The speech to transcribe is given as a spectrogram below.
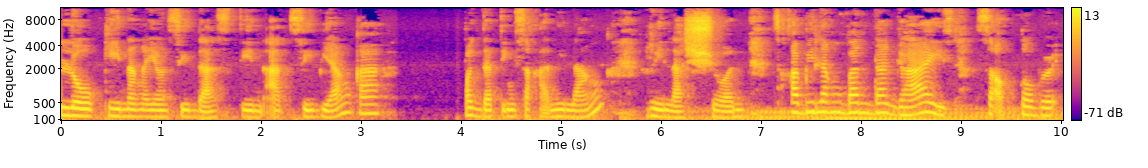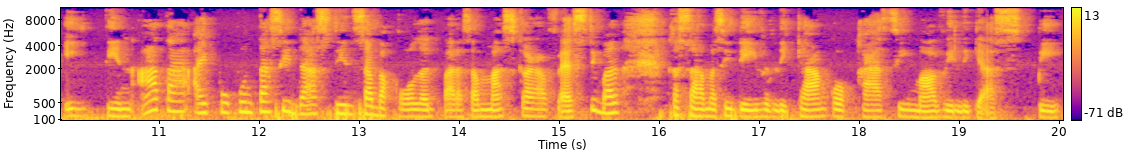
Low-key na ngayon si Dustin at si Bianca pagdating sa kanilang relasyon. Sa kabilang banda guys, sa October 18 ata ay pupunta si Dustin sa Bacolod para sa Mascara Festival kasama si David Licangco, Cassie Mavi Legaspi.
